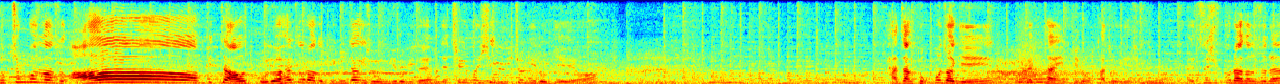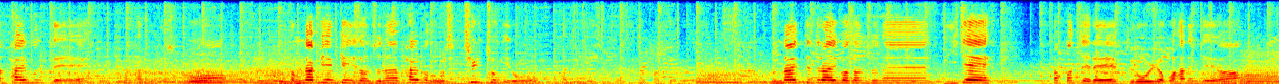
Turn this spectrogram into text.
조충곤 선수 아 피트 아웃 고려해서라도 굉장히 좋은 기록이죠. 현재 7분 12초 기록이에요. 가장 독보적인 랩타임 기록 가지고 계시고 S19라 선수는 8분대 기록 가지고 계시고 경나 PMK 선수는 8분 57초 기록 가지고 계십니다. 첫 번째를 문나이트 드라이버 선수는 이제 첫 번째 랩 들어오려고 하는데요.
